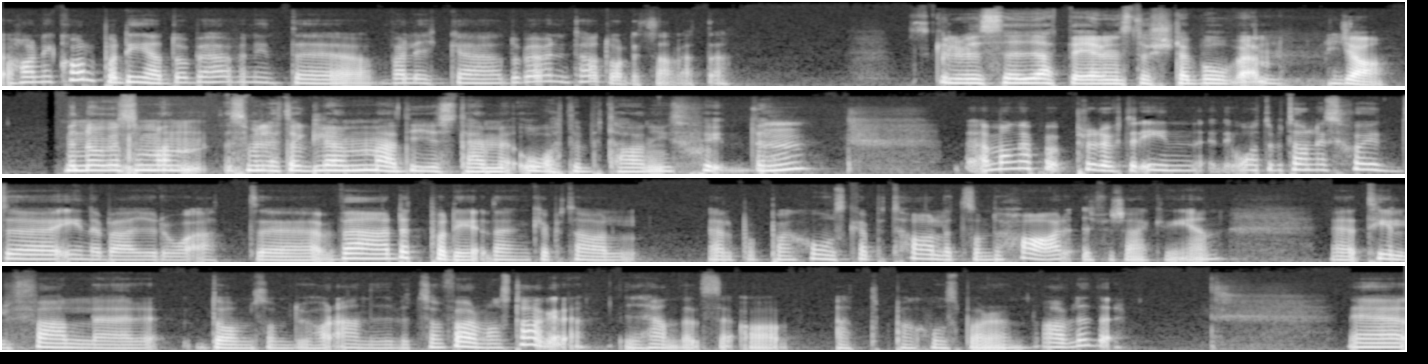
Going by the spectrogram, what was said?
har ni koll på det, då behöver ni inte vara lika, då behöver ni inte ha dåligt samvete. Skulle vi säga att det är den största boven? Ja, men något som, man, som är lätt att glömma, det är just det här med återbetalningsskydd. Mm. Många produkter, in, återbetalningsskydd eh, innebär ju då att eh, värdet på det, den kapital, eller på pensionskapitalet som du har i försäkringen eh, tillfaller de som du har angivit som förmånstagare i händelse av att pensionsspararen avlider. Eh,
